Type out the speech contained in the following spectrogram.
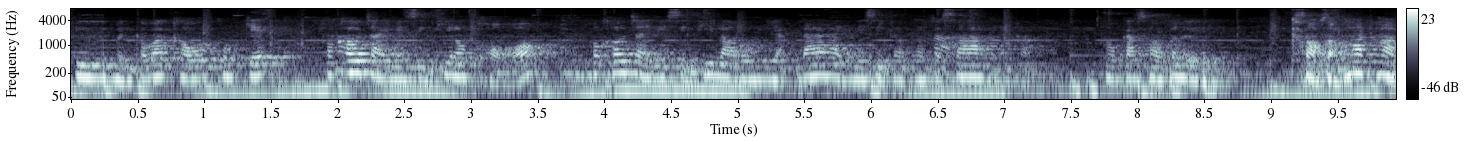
คือเหมือนกับว่าเขาเขาเก็ตเขาเข้าใจในสิ่งที่เราขอเขาเข้าใจในสิ่งที่เราอยากได้ในสิ่งที่เราจะสร้างนะครับโฟกัสเฮาส์ก็เลยสอบสัมภาษณ์ผ่าน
